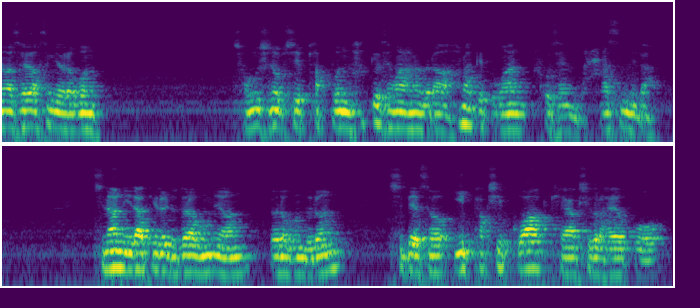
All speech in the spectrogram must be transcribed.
안녕하세요 학생 여러분. 정신없이 바쁜 학교 생활하느라 한 학기 동안 고생 많았습니다. 지난 1학기를 되돌아보면 여러분들은 집에서 입학식과 개학식을 하였고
